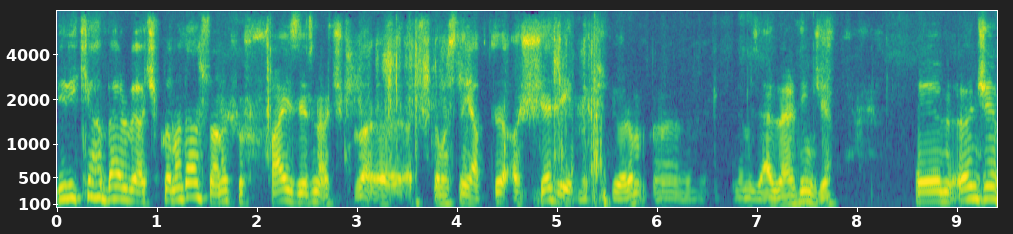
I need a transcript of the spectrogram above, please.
bir iki haber ve açıklamadan sonra şu Pfizer'in açıkla, e, açıklamasını yaptığı aşıya değinmek istiyorum. Elimiz el verdiğince. Önce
